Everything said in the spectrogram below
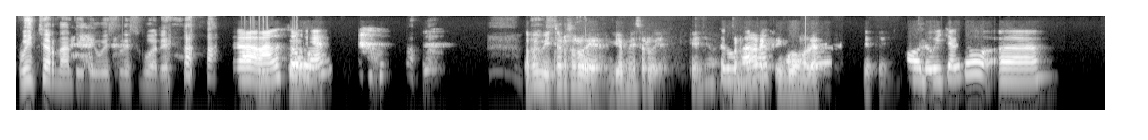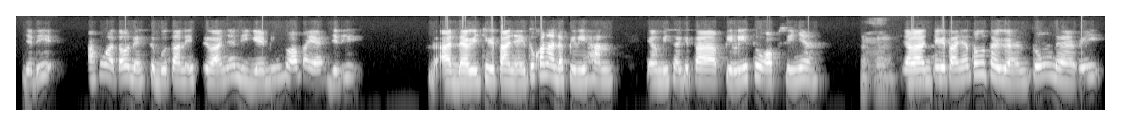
Witcher nanti di wishlist gue deh. Nah, langsung ya tapi Witcher seru ya gamenya seru ya kayaknya Seru menarik banget. sih gue ngeliat gitu Oh, The Witcher tuh eh jadi aku nggak tahu deh sebutan istilahnya di gaming tuh apa ya. Jadi da- dari ceritanya itu kan ada pilihan yang bisa kita pilih tuh opsinya. Mm-mm. Jalan ceritanya tuh tergantung dari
